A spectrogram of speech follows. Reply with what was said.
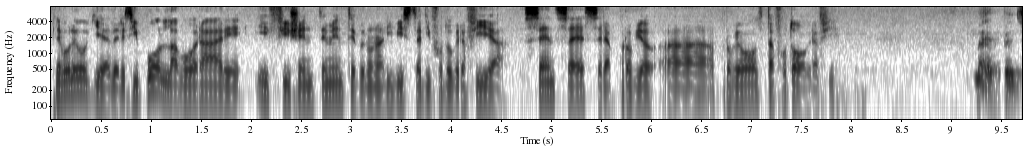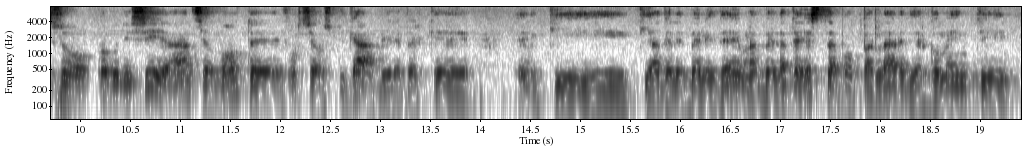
le volevo chiedere, si può lavorare efficientemente per una rivista di fotografia senza essere a propria, a propria volta fotografi? Beh, penso proprio di sì, anzi a volte forse è auspicabile perché eh, chi, chi, ha delle belle idee, una bella testa può parlare di argomenti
